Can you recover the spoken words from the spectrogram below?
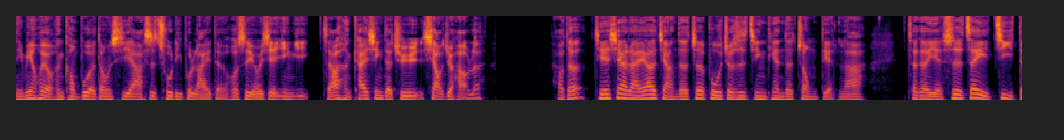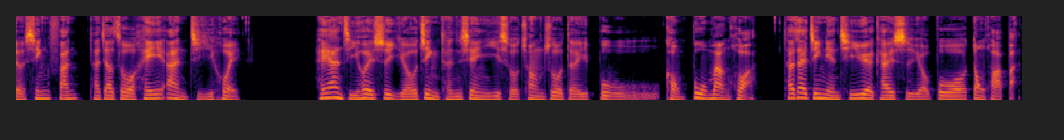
里面会有很恐怖的东西啊，是处理不来的，或是有一些阴影。只要很开心的去笑就好了。好的，接下来要讲的这部就是今天的重点啦。这个也是这一季的新番，它叫做《黑暗集会》。《黑暗集会》是由近藤宪一所创作的一部恐怖漫画，它在今年七月开始有播动画版。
